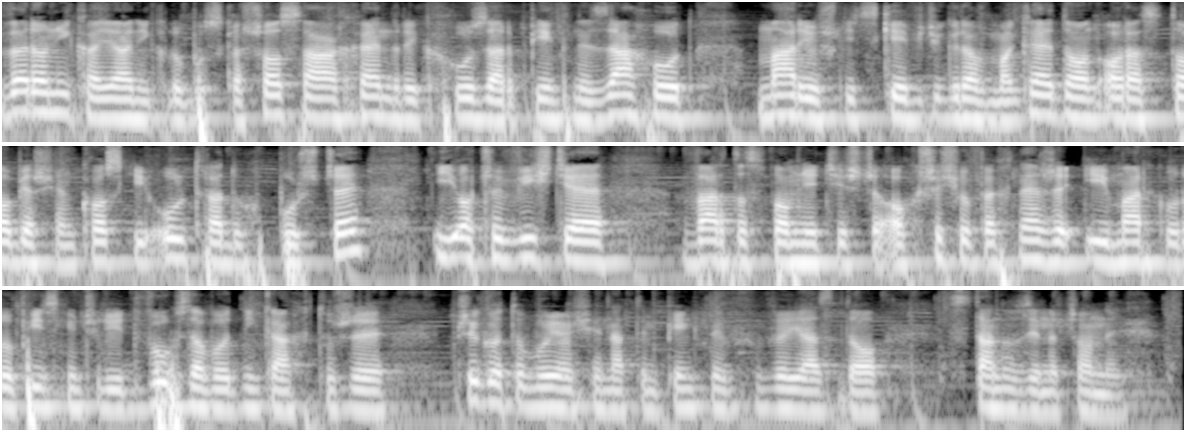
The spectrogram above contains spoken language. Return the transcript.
Weronika Janik Lubuska Szosa, Henryk Huzar Piękny Zachód, Mariusz Lickiewicz Graw Magedon oraz Tobiasz Jankowski Ultra Duch Puszczy i oczywiście warto wspomnieć jeszcze o Krzysiu Fechnerze i Marku Rupińskim, czyli dwóch zawodnikach, którzy przygotowują się na ten piękny wyjazd do Stanów Zjednoczonych.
